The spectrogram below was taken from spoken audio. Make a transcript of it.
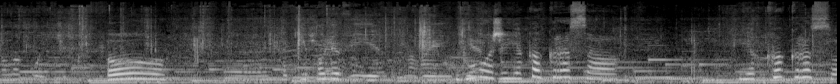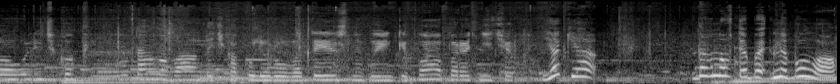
Колокольчик. О, Е, Такі польові новенькі. Боже, яка краса. Яка краса, Олічко. Е, Та лавандочка кольорова, теж новенькі, папоротничок. Як я давно в тебе не була.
